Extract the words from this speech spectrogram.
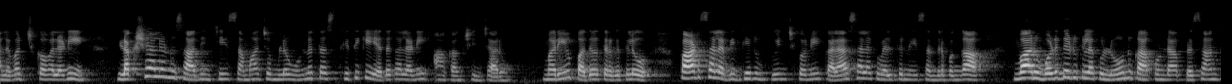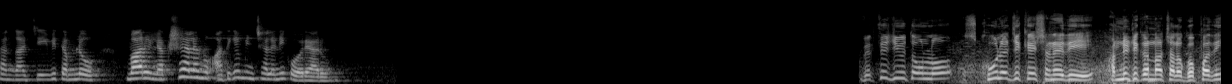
అలవర్చుకోవాలని లక్ష్యాలను సాధించి సమాజంలో ఉన్నత స్థితికి ఎదగాలని ఆకాంక్షించారు. మరియు పదో తరగతిలో పాఠశాల విద్యను ముగించుకొని కళాశాలకు వెళ్తున్న ఈ సందర్భంగా వారు ఒడిదుడుకులకు లోను కాకుండా ప్రశాంతంగా జీవితంలో వారి లక్ష్యాలను అధిగమించాలని కోరారు. వ్యక్తి జీవితంలో స్కూల్ ఎడ్యుకేషన్ అనేది అన్నిటికన్నా చాలా గొప్పది.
